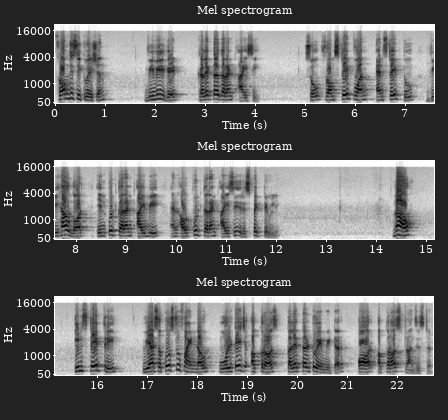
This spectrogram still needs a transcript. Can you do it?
From this equation we will get collector current IC. So from step 1 and step 2 we have got input current IB and output current IC respectively. Now in step 3 we are supposed to find out voltage across collector to emitter or across transistor.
